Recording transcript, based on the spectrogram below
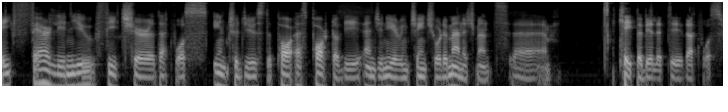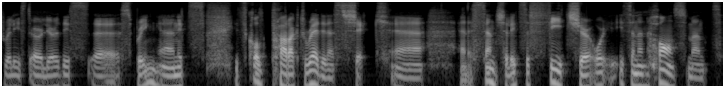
a fairly new feature that was introduced as part of the engineering change order management uh, capability that was released earlier this uh, spring, and it's it's called product readiness check. Uh, and essentially it's a feature or it's an enhancement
